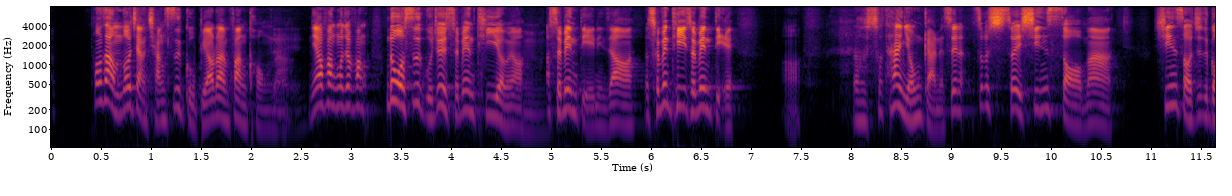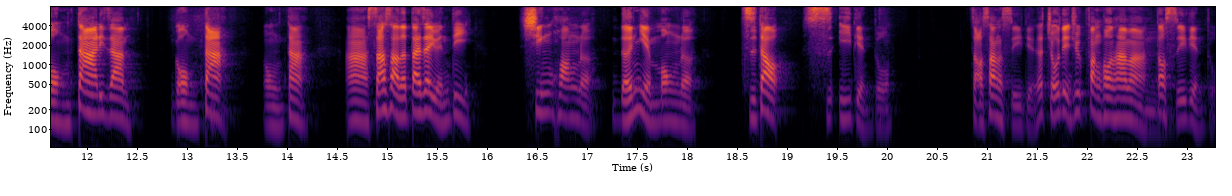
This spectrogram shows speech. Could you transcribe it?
通常我们都讲强势股不要乱放空啦，你要放空就放弱势股，就随便踢有没有？嗯啊随便跌，你知道吗？随便踢随便跌啊。呃，说他很勇敢的，所以这个所以新手嘛，新手就是拱大，你知道吗？拱大拱大啊，傻傻的待在原地，心慌了，人也懵了，直到十一点多，早上十一点，那九点去放空他嘛，嗯到十一点多。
